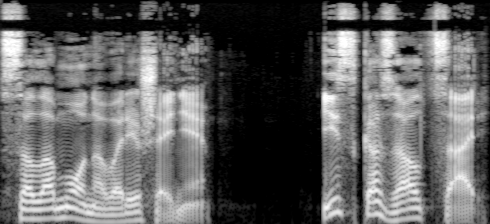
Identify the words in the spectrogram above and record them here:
Соломоново решение. И сказал царь,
